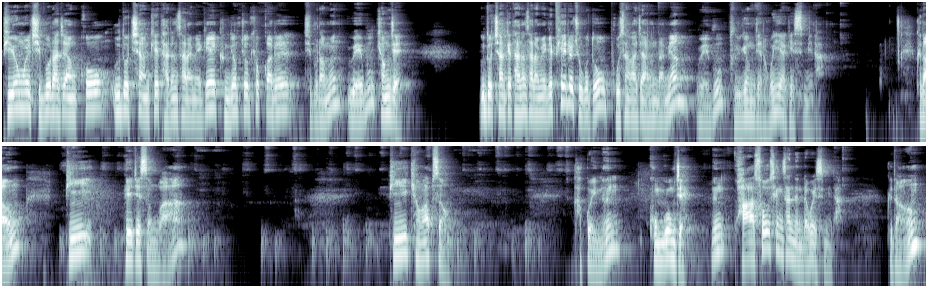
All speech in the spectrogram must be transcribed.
비용을 지불하지 않고 의도치 않게 다른 사람에게 긍정적 효과를 지불하면 외부 경제. 의도치 않게 다른 사람에게 피해를 주고도 보상하지 않는다면 외부 불경제라고 이야기했습니다. 그 다음, 비배제성과 비경합성 갖고 있는 공공재는 과소 생산된다고 했습니다. 그 다음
